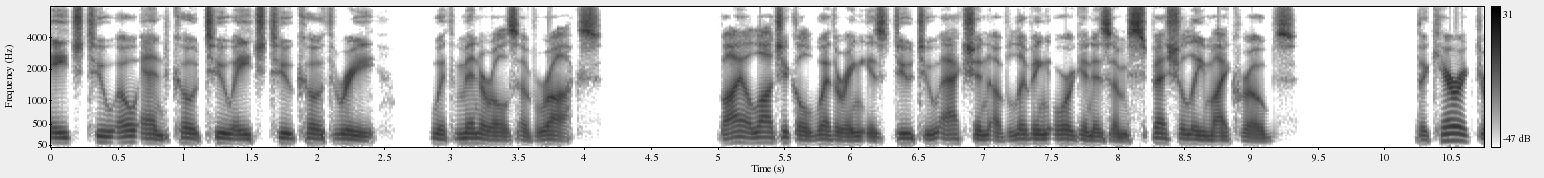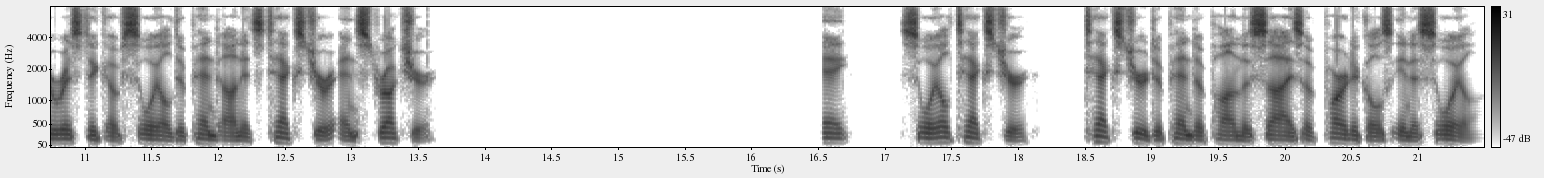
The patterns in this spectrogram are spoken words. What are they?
H2O and Co2H2CO3, with minerals of rocks. Biological weathering is due to action of living organisms specially microbes. The characteristic of soil depend on its texture and structure. A. Soil texture, texture depend upon the size of particles in a soil.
